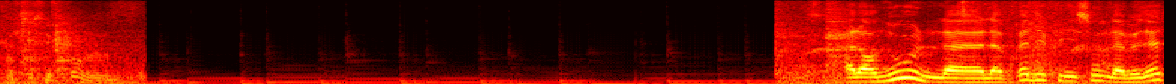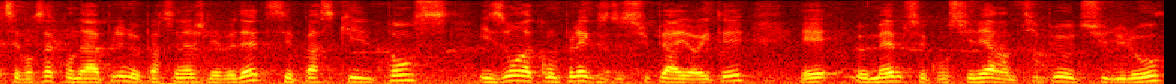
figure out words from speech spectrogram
franchement c'est court. même. Alors nous, la, la vraie définition de la vedette, c'est pour ça qu'on a appelé nos personnages les vedettes, c'est parce qu'ils pensent, ils ont un complexe de supériorité et eux-mêmes se considèrent un petit peu au-dessus du lot.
